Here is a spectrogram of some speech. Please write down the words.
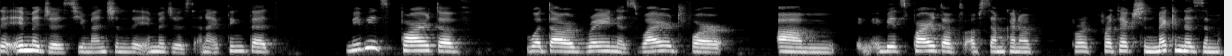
the images you mentioned the images and I think that maybe it's part of what our brain is wired for um, maybe it's part of, of some kind of pro- protection mechanism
